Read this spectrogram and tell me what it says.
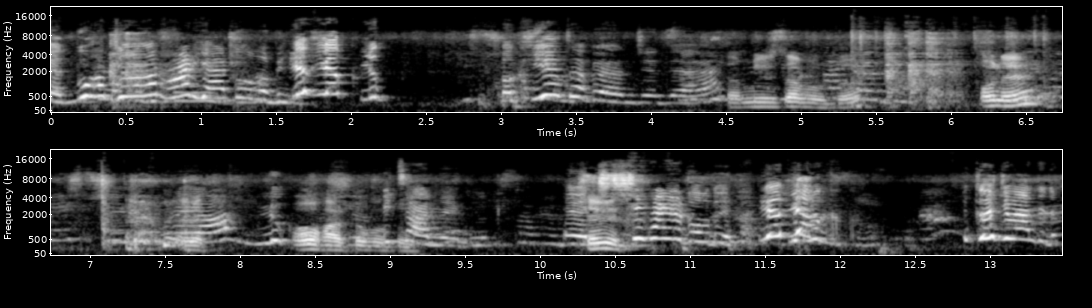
Evet bu canavar her yerde olabilir. Lük lük lük. Bakıyor tabii önceden. Tamam, Mirza buldu. O ne? Lük O harfi oluşuyor. buldu. Bir tane lük. Evet Çevir. çiçek her yerde olabilir. Lük lük. İlk önce ben dedim.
